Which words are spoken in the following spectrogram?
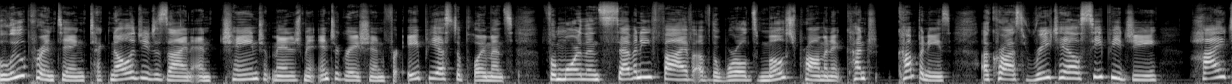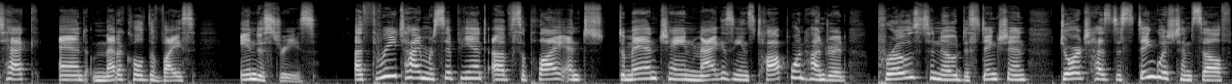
blueprinting, technology design, and change management integration for APS deployments for more than 75 of the world's most prominent country- companies across retail, CPG, high tech, and medical device industries. A three time recipient of Supply and Demand Chain magazine's Top 100 Pros to Know distinction, George has distinguished himself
